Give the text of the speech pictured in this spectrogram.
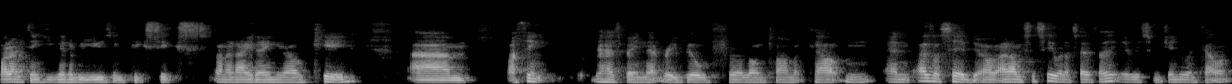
I don't think you're going to be using pick six on an 18 year old kid. Um, I think there has been that rebuild for a long time at Carlton. And as I said, and I'm sincere when I say this, I think there is some genuine talent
